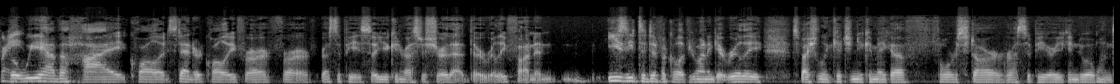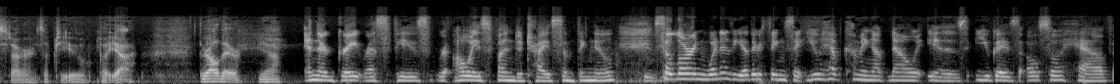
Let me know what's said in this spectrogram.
Right. but we have a high quality standard quality for our for our recipes so you can rest assured that they're really fun and easy to difficult if you want to get really special in the kitchen you can make a four star recipe or you can do a one star it's up to you but yeah they're all there yeah And they're great recipes. Always fun to try something new. So, mm-hmm. Lauren, one of the other things that you have coming up now is you guys also have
